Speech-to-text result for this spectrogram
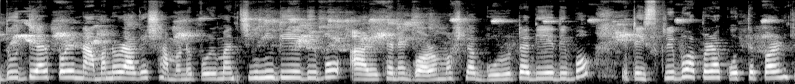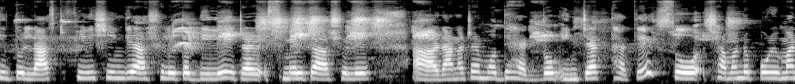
দুধ দেওয়ার পরে নামানোর আগে সামান্য পরিমাণ চিনি দিয়ে দিব। আর এখানে গরম মশলা গুঁড়োটা দিয়ে দিব। এটা স্ক্রিবও আপনারা করতে পারেন, কিন্তু লাস্ট ফিনিশিংয়ে আসলে এটা দিলে এটার স্মেলটা আসলে রান্নাটার মধ্যে একদম ইনট্যাক্ট থাকে। সো সামান্য পরিমাণ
